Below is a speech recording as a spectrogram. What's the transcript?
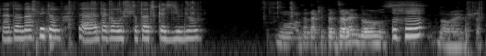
Tato, dasz mi tą e, taką szczoteczkę dziwną? No, ten taki pędzelek do... Mhm. Dobra, już czekam.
